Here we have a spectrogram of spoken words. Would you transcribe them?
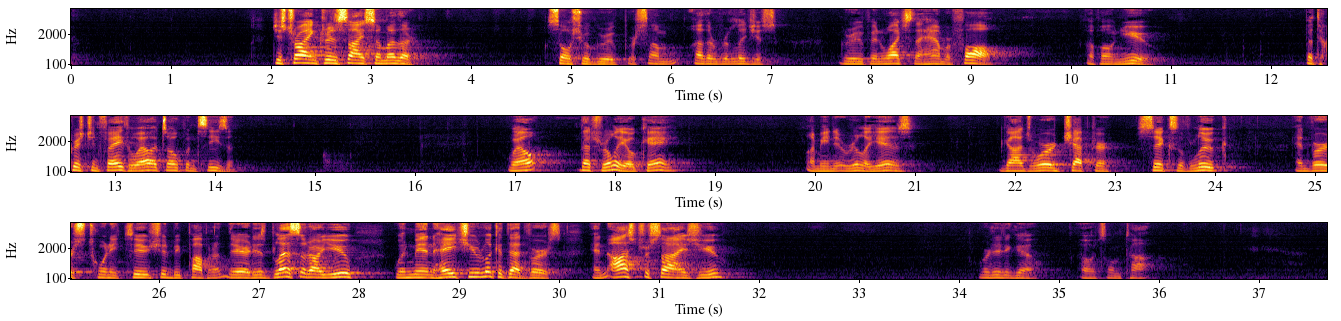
Just try and criticize some other social group or some other religious group and watch the hammer fall upon you. But the Christian faith, well, it's open season. Well, that's really okay. I mean, it really is. God's Word, chapter 6 of Luke, and verse 22 should be popping up. There it is. Blessed are you when men hate you. Look at that verse. And ostracize you. Where did it go? Oh, it's on top.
